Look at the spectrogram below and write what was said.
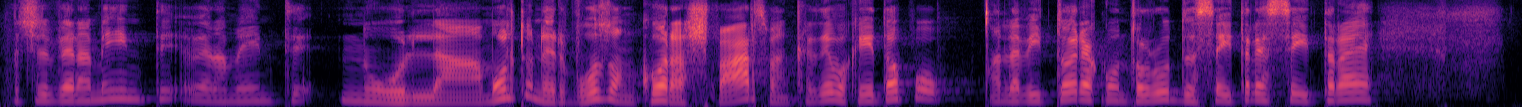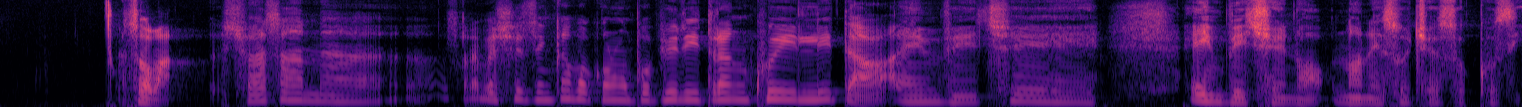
facesse veramente, veramente nulla. Molto nervoso ancora Schwarzman, credevo che dopo la vittoria contro Rudd 6-3-6-3, insomma, Schwarzman sarebbe sceso in campo con un po' più di tranquillità e invece, e invece no, non è successo così.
